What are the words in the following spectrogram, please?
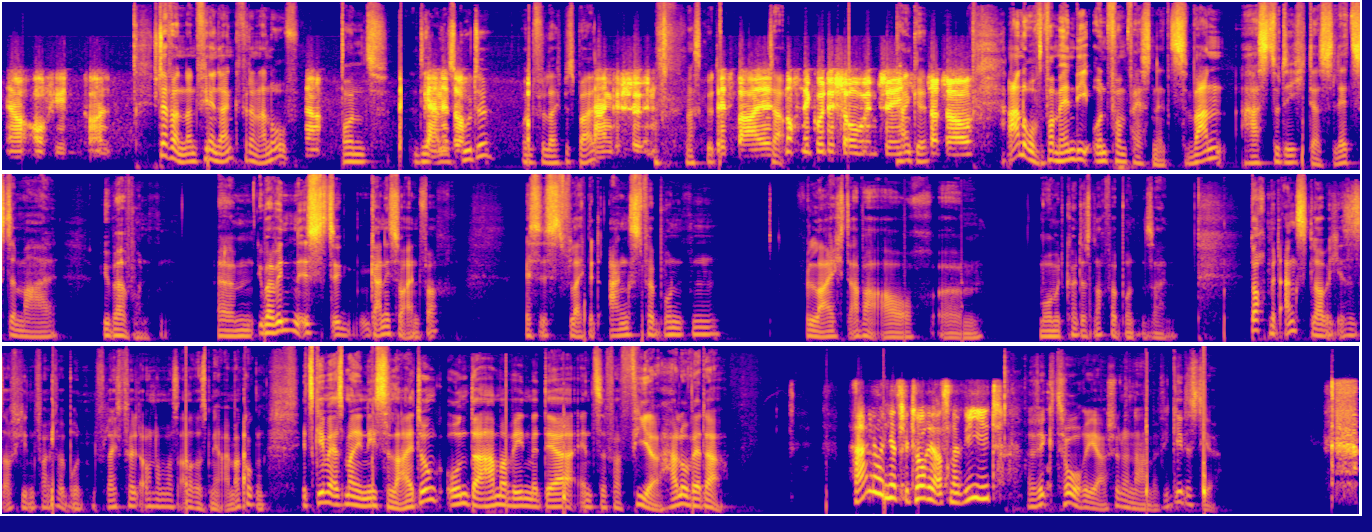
Ja, auf jeden Fall. Stefan, dann vielen Dank für deinen Anruf. Ja. Und dir Gerne alles doch. Gute und vielleicht bis bald. Dankeschön. Mach's gut. Bis bald. Ciao. Noch eine gute Show wünsche ich. Danke. Ciao, ciao. Anrufen vom Handy und vom Festnetz. Wann hast du dich das letzte Mal überwunden? Ähm, überwinden ist äh, gar nicht so einfach. Es ist vielleicht mit Angst verbunden, vielleicht aber auch, ähm, womit könnte es noch verbunden sein? Doch, mit Angst, glaube ich, ist es auf jeden Fall verbunden. Vielleicht fällt auch noch was anderes mir ein. Mal gucken. Jetzt gehen wir erstmal in die nächste Leitung und da haben wir wen mit der Endziffer 4. Hallo, wer da? Hallo, hier ist Victoria aus Navid. Victoria, schöner Name. Wie geht es dir?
